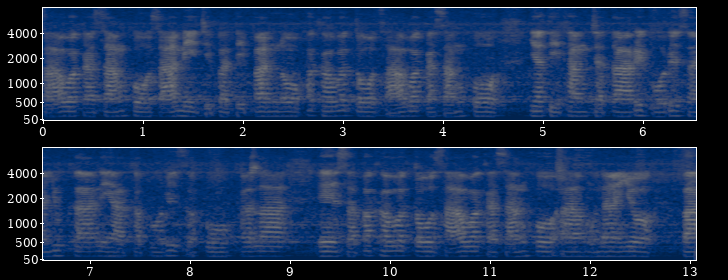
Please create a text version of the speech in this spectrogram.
สาวกสังโฆสามีจิปฏิปันโนภะคะวะโตสาวกสังโฆยติทางจตาริปุริสายุคาเนียทปุริสโภคลาเอสะภะคะวะโตสาวกสังโฆอาหุนายโย ปา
